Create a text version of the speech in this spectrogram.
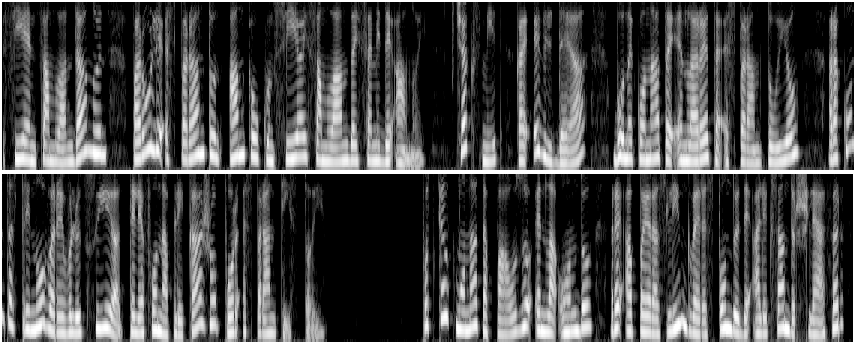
sien samlandanoin paroli Esperanton ancau kun siaj samlandaj samideanoj. Chuck Smith kaj Evil Dea, bone conata en la reta Esperantujo, rakontas pri nova revolucia telefon aplikaĵo por esperantistoj. Post kelk monata paŭzo en la ondo reaperas lingve respondo de Alexander Schläfer –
